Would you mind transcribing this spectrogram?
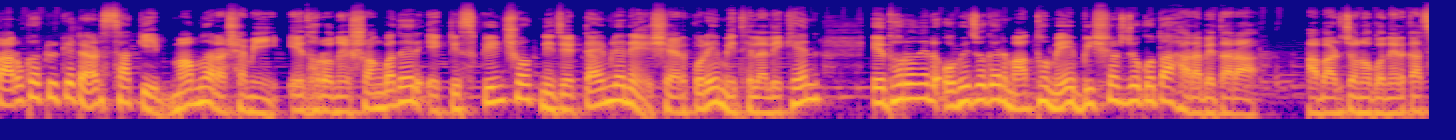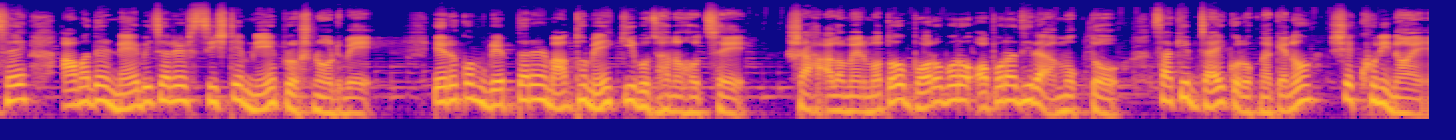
তারকা ক্রিকেটার সাকিব, মামলার আসামি। এ ধরনের সংবাদের একটি স্ক্রিনশট নিজের টাইমলাইনে শেয়ার করে মিথিলা লিখেন, এ ধরনের অভিযোগের মাধ্যমে বিশ্বাসযোগ্যতা হারাবে তারা। আবার জনগণের কাছে আমাদের ন্যায় বিচারের সিস্টেম নিয়ে প্রশ্ন উঠবে। এরকম গ্রেপ্তারের মাধ্যমে কি বোঝানো হচ্ছে? শাহ আলমের মতো বড় বড় অপরাধীরা মুক্ত। সাকিব যাই করুক না কেন, সে খুনি নয়।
